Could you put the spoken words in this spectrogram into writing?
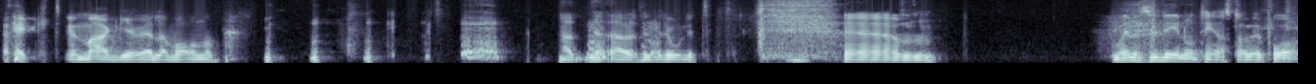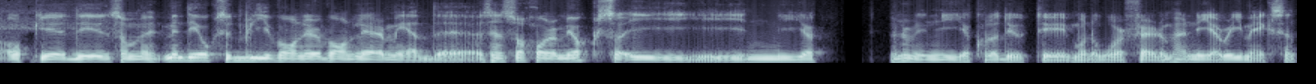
Täckt med magg över hela banan. Ja, det hade varit lite roligt. Um, men alltså det är någonting jag står med på. Och eh, det är som, men det, är också, det blir vanligare och vanligare med... Eh, sen så har de ju också i nya, nya Call of Duty Modern Warfare, de här nya remakesen.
